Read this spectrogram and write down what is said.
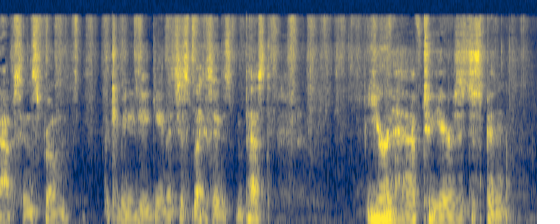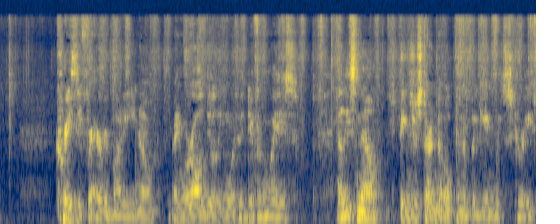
absence from the community again. It's just, like I said, it's been past year and a half, two years. It's just been crazy for everybody, you know, and we're all dealing with it different ways. At least now, things are starting to open up again, which is great.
